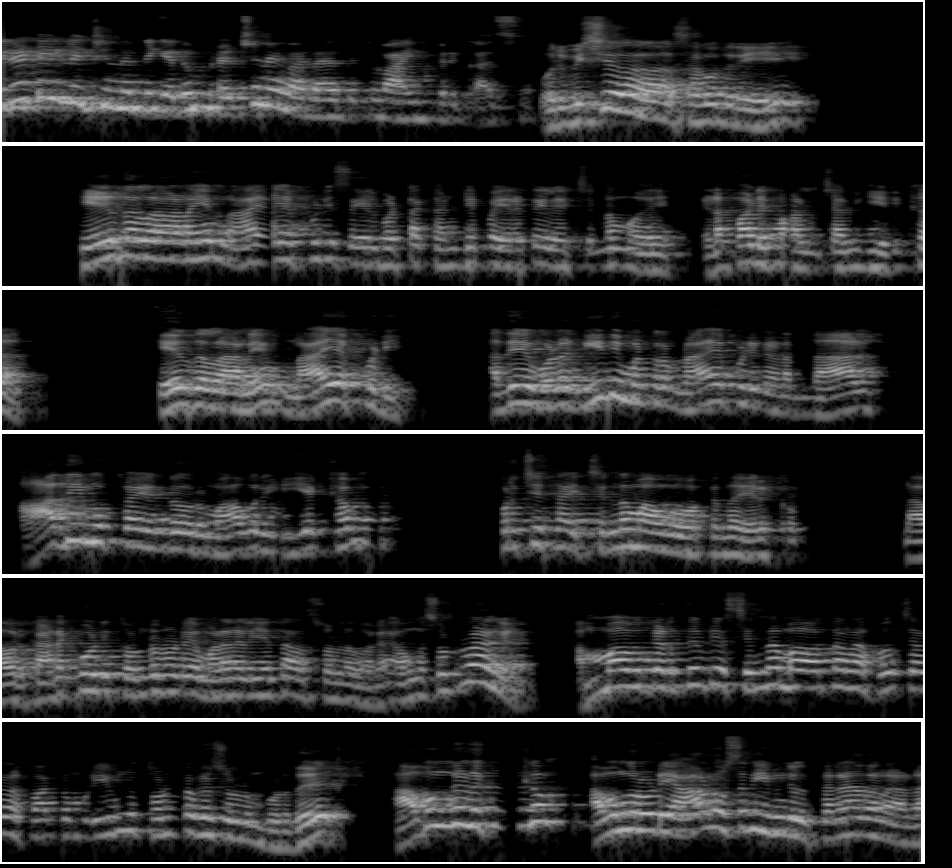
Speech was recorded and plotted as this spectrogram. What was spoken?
இரட்டை இலை சின்னத்துக்கு எதுவும் பிரச்சனை வர்றதுக்கு வாய்ப்பு இருக்கா சார் ஒரு விஷயம் சகோதரி தேர்தல் ஆணையம் நியாயப்படி செயல்பட்டா கண்டிப்பா இரட்டை இலை சின்னம் எடப்பாடி பழனிசாமிக்கு இருக்காது. தேர்தல் ஆணையம் நியாயப்படி அதே போல நீதிமன்றம் நியாயப்படி நடந்தால் அதிமுக என்ற ஒரு மாபெரும் இயக்கம் புரட்சி தாய் சின்னமா அவங்க பக்கம் தான் இருக்கும். நான் ஒரு கடக்கோடி தொண்டனுடைய மனநிலையை தான் சொல்ல வரேன். அவங்க சொல்றாங்க அம்மாவுக்கு அடுத்து சின்னம்மாவை தான் நான் பொதுச்செயலாளர் பார்க்க முடியும்னு தொண்டர்கள் சொல்லும் பொழுது அவங்களுக்கும் அவங்களுடைய ஆலோசனை இவங்க பெறாதனால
